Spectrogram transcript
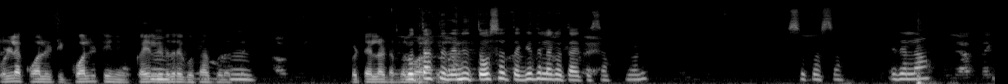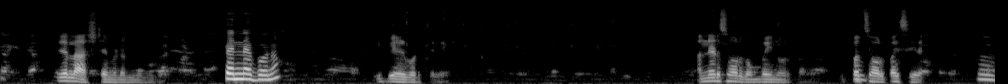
ಒಳ್ಳೆ ಕ್ವಾಲಿಟಿ ಕ್ವಾಲಿಟಿ ನೀವು ಕೈಯಲ್ಲಿ ಹಿಡಿದ್ರೆ ಗೊತ್ತಾಗ್ಬಿಡುತ್ತೆ. ಹ್ಮ್. ಬಟ್ ಎಲ್ಲ ಡಬಲ್ ಗೊತ್ತಾಗ್ತದೆ ನೀವು ತೋರ್ಸೋ ತೆಗೆದಿಲ್ಲ ಗೊತ್ತಾಯ್ತು ಸರ್. ನೋಡಿ. ಸೂಪರ್ ಸರ್ ಇದೆಲ್ಲ? ಇದೆಲ್ಲ ಅಷ್ಟೇ ಮೇಡಮ್ ನಿಮಗೆ. ಪೆನ್ ಎಬೋನು ಹೇಳ್ಬಿಡ್ತೀನಿ. ಹನ್ನೆರಡು ಸಾವಿರದ ಒಂಬೈನೂರು ರೂಪಾಯಿ ಇಪ್ಪತ್ತು ಸಾವಿರ ರೂಪಾಯಿ ಸೀರೆ. ಹ್ಮ್.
